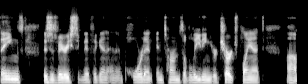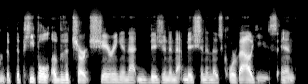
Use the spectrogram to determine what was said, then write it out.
things this is very significant and important in terms of leading your church plant. um, the, the people of the church sharing in that vision and that mission and those core values. And,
